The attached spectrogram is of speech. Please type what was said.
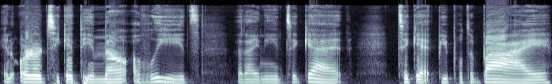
in order to get the amount of leads that I need to get to get people to buy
